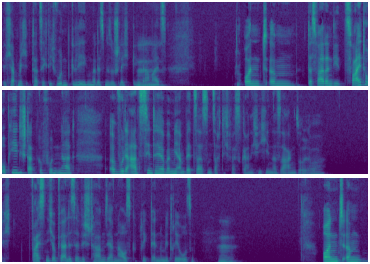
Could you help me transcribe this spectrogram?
Ich habe mich tatsächlich wund gelegen, weil es mir so schlecht ging mhm. damals. Und ähm, das war dann die zweite OP, die stattgefunden hat, äh, wo der Arzt hinterher bei mir am Bett saß und sagte, ich weiß gar nicht, wie ich Ihnen das sagen soll, aber ich weiß nicht, ob wir alles erwischt haben. Sie haben eine ausgeprägte Endometriose. Mhm. Und ähm,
